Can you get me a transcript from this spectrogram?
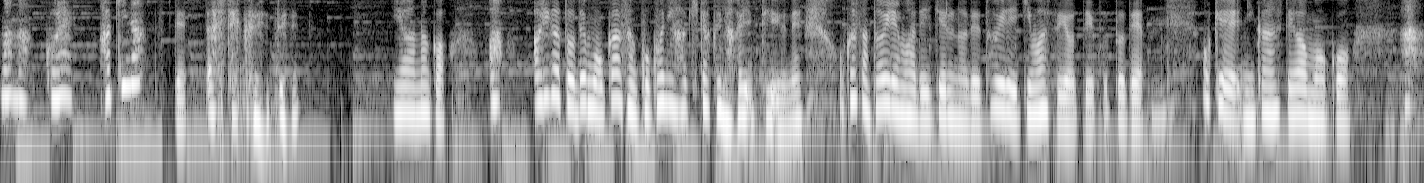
ママこれ吐きなっつって出してくれて。いやーなんかあありがとう。でもお母さんここに吐きたくないっていうね。お母さんトイレまで行けるのでトイレ行きますよっていうことで。OK に関してはもうこうあ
